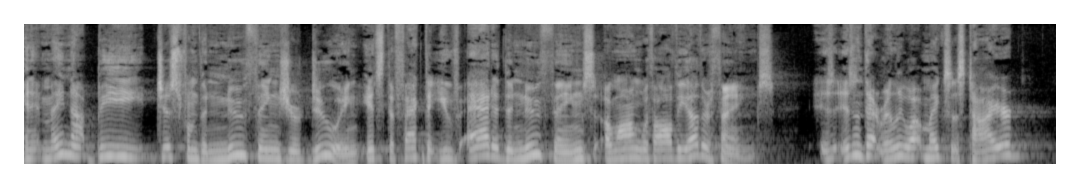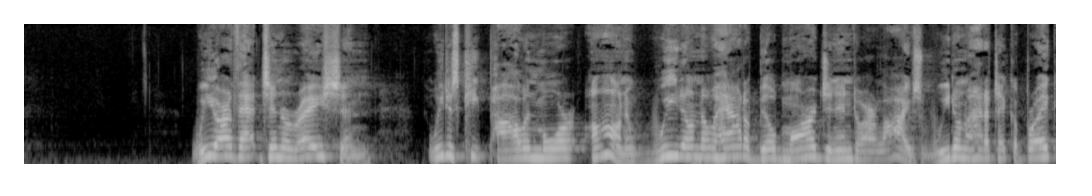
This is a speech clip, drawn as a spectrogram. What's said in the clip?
And it may not be just from the new things you're doing, it's the fact that you've added the new things along with all the other things. Isn't that really what makes us tired? We are that generation. We just keep piling more on, and we don't know how to build margin into our lives. We don't know how to take a break.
